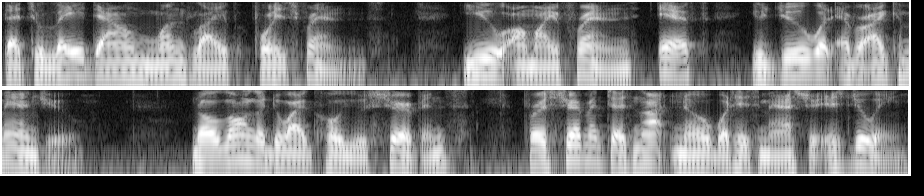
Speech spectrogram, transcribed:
that to lay down one's life for his friends. You are my friends, if you do whatever I command you. No longer do I call you servants, for a servant does not know what his master is doing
